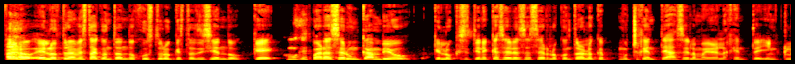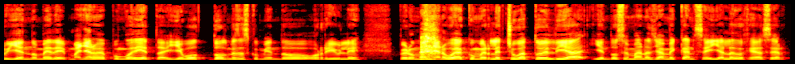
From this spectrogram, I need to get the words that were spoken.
Pero Ajá. el otro día me estaba contando justo lo que estás diciendo, que para hacer un cambio, que lo que se tiene que hacer es hacer lo contrario a lo que mucha gente hace, la mayoría de la gente, incluyéndome de mañana me pongo a dieta y llevo dos meses comiendo horrible, pero mañana voy a comer lechuga todo el día y en dos semanas ya me cansé y ya lo dejé de hacer.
